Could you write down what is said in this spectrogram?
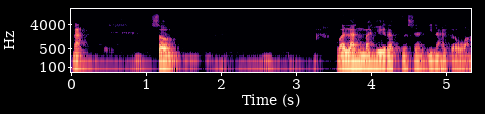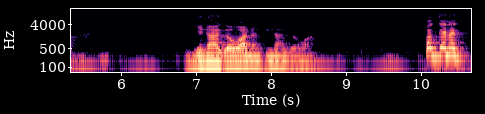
Na. So, walang mahirap na sa ginagawa. Ginagawa ng ginagawa. Pagka nag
